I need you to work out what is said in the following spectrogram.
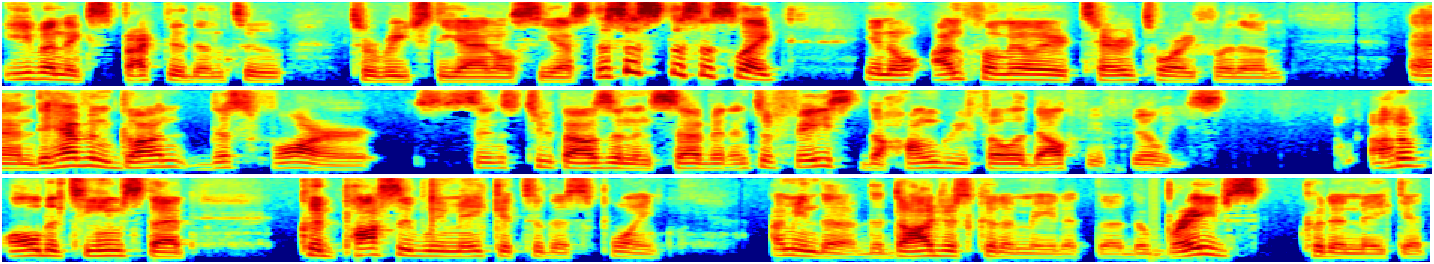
even expected them to to reach the NLCS. This is this is like you know unfamiliar territory for them, and they haven't gone this far since 2007. And to face the hungry Philadelphia Phillies, out of all the teams that could possibly make it to this point, I mean the the Dodgers could have made it, the the Braves couldn't make it,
